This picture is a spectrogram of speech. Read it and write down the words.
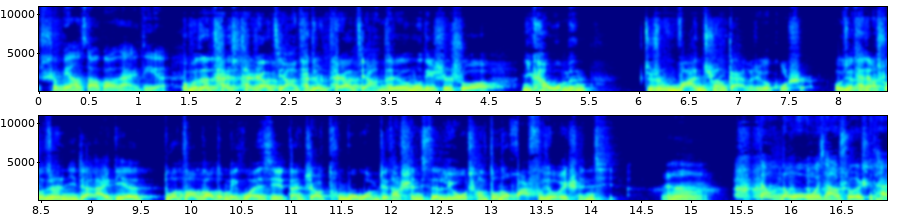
什么样糟糕的 idea，我不对，他他是要讲，他就是他要讲，他这个目的是说，你看我们就是完全改了这个故事。我觉得他想说的就是，你这 idea 多糟糕都没关系，但只要通过我们这套神奇的流程，都能化腐朽为神奇。嗯。但那我我想说的是，他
